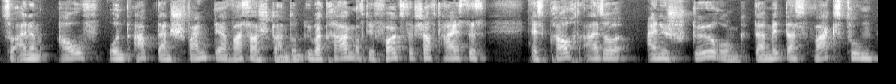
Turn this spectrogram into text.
zu einem Auf und Ab, dann schwankt der Wasserstand. Und übertragen auf die Volkswirtschaft heißt es, es braucht also eine Störung, damit das Wachstum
